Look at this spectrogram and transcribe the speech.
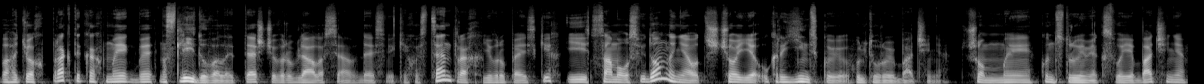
багатьох практиках ми якби наслідували те, що вироблялося десь в якихось центрах європейських, і самоусвідомлення, от що є українським українською культурою бачення, що ми конструюємо як своє бачення,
